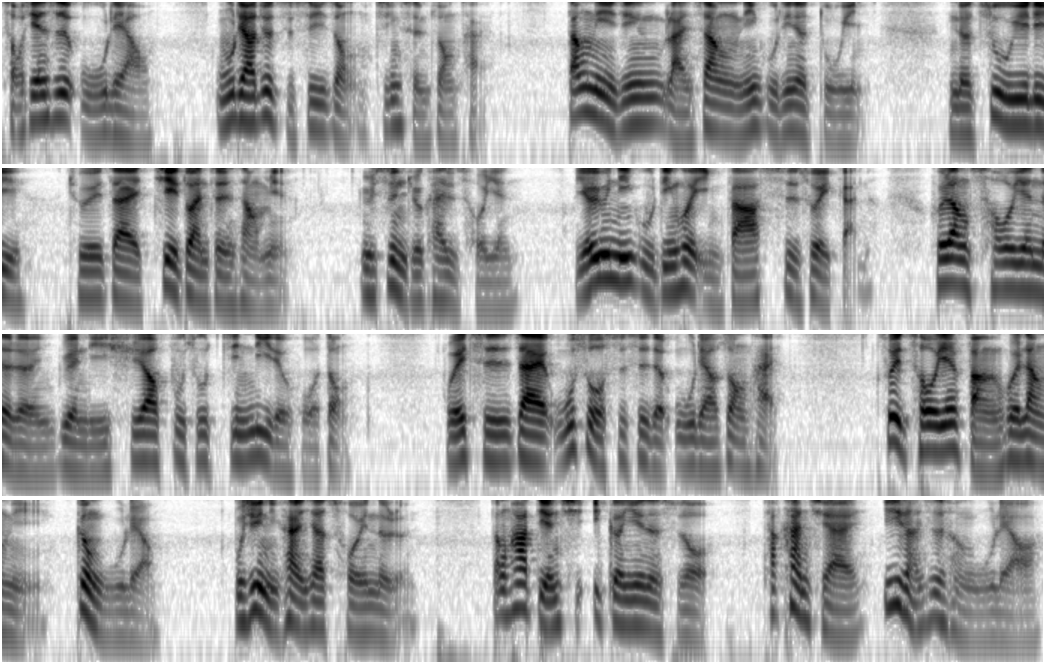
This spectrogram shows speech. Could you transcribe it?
首先是无聊，无聊就只是一种精神状态。当你已经染上尼古丁的毒瘾，你的注意力就会在戒断症上面，于是你就开始抽烟。由于尼古丁会引发嗜睡感。会让抽烟的人远离需要付出精力的活动，维持在无所事事的无聊状态，所以抽烟反而会让你更无聊。不信你看一下抽烟的人，当他点起一根烟的时候，他看起来依然是很无聊啊，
